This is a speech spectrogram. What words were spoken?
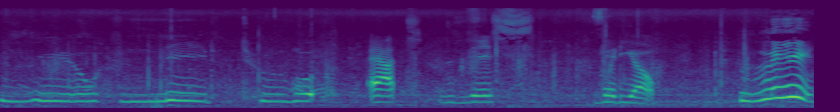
you need to look at this video. Please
